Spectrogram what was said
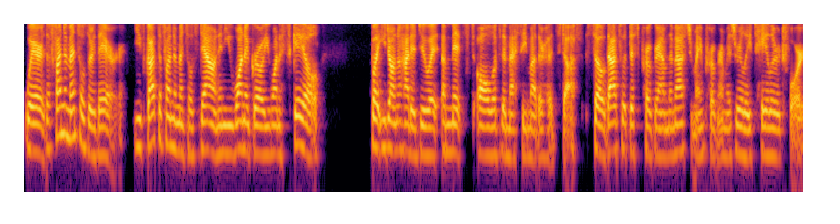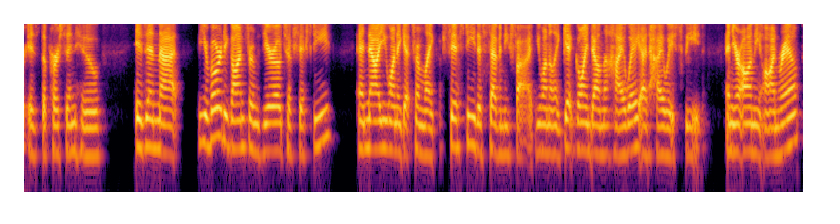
where the fundamentals are there. You've got the fundamentals down and you want to grow, you want to scale, but you don't know how to do it amidst all of the messy motherhood stuff. So that's what this program, the mastermind program is really tailored for is the person who is in that you've already gone from zero to 50 and now you want to get from like 50 to 75. You want to like get going down the highway at highway speed and you're on the on ramp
